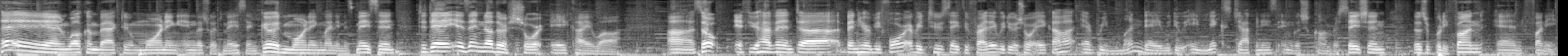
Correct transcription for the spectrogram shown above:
Hey, and welcome back to Morning English with Mason. Good morning, my name is Mason. Today is another short Eikaiwa. Uh, so, if you haven't uh, been here before, every Tuesday through Friday we do a short Eikaiwa. Every Monday we do a mixed Japanese English conversation. Those are pretty fun and funny.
